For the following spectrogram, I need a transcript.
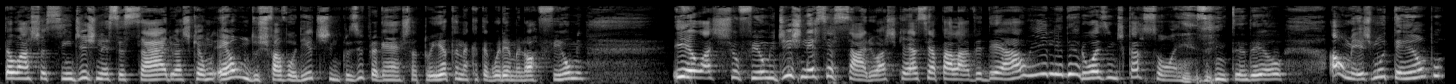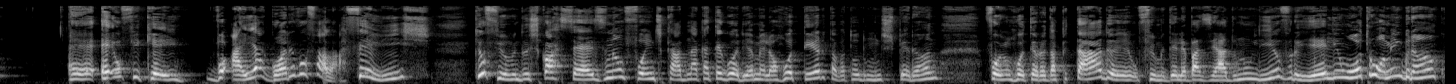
Então, acho assim desnecessário. Acho que é um, é um dos favoritos, inclusive, para ganhar a estatueta na categoria Melhor Filme. E eu acho o filme desnecessário. Acho que essa é a palavra ideal e liderou as indicações, entendeu? Ao mesmo tempo, é, eu fiquei. Aí agora eu vou falar. Feliz que o filme do Scorsese não foi indicado na categoria melhor roteiro, estava todo mundo esperando. Foi um roteiro adaptado, o filme dele é baseado num livro, e ele e um outro homem branco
